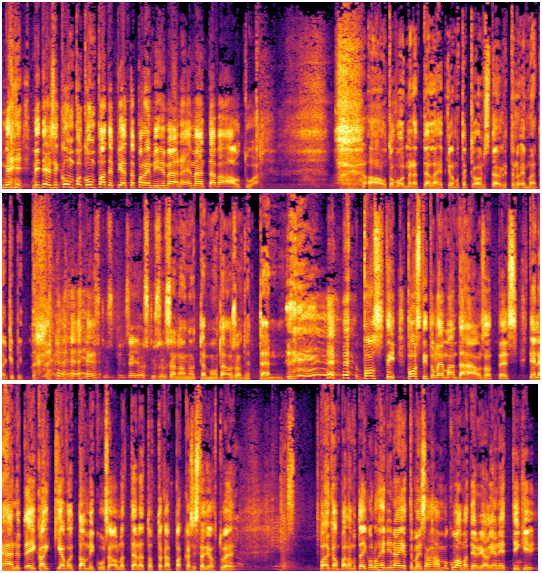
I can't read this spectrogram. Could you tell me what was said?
Miten se kumpa, kumpaa te pidätte paremmin hyvänä emäntäävä autua? Auto voi mennä tällä hetkellä, mutta on sitä yrittänyt emäntäkin pitää. joskus, se joskus on sanonut, että muuta osoite tänne. posti, posti tulemaan tähän osoitteeseen. Teillähän nyt ei kaikkia voi tammikuussa olla täällä, totta kai pakkasesta johtuen. Joo, kiitos paikan päällä, mutta eikö ollut Heidi näin, että me saadaan kuvamateriaalia nettiinkin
